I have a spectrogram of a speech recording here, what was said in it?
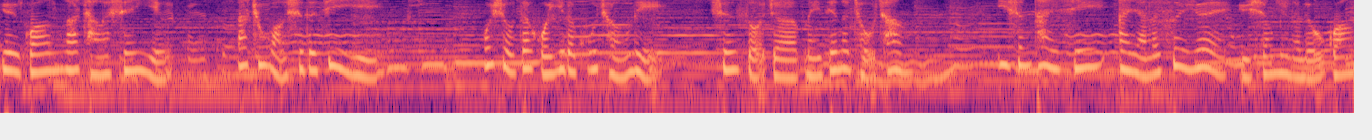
月光拉长了身影，拉出往事的记忆。我守在回忆的孤城里，深锁着眉间的惆怅，一声叹息黯然了岁月与生命的流光。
